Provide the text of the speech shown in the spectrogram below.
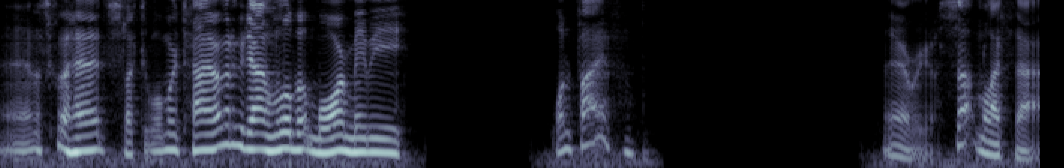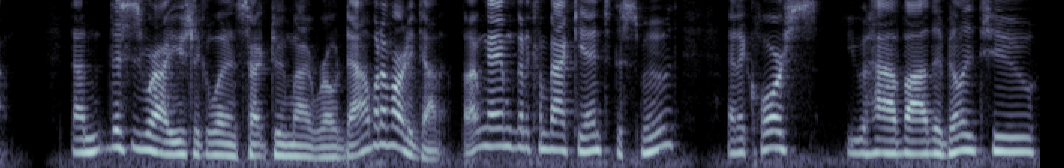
And let's go ahead, select it one more time. I'm going to go down a little bit more, maybe 1.5. There we go, something like that. Now, this is where I usually go in and start doing my road now, but I've already done it. But I'm, going to come back into the smooth. And of course, you have uh, the ability to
